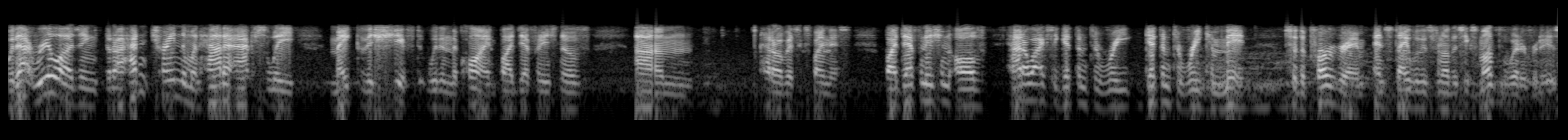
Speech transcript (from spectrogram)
without realizing that I hadn't trained them on how to actually make the shift within the client by definition of um, how do I best explain this? By definition of how do I actually get them to re get them to recommit to the program and stay with us for another six months or whatever it is.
